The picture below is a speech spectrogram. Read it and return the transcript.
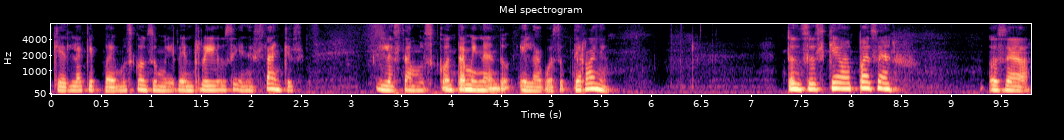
que es la que podemos consumir en ríos y en estanques. Y la estamos contaminando el agua subterránea. Entonces, ¿qué va a pasar? O sea,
